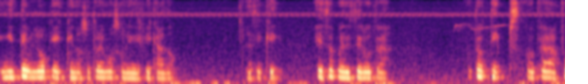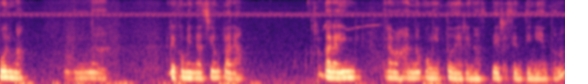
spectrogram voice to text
en este bloque que nosotros hemos solidificado. Así que esa puede ser otra, otro tips, otra forma, una recomendación para, para ir trabajando con esto de, de resentimiento, ¿no?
